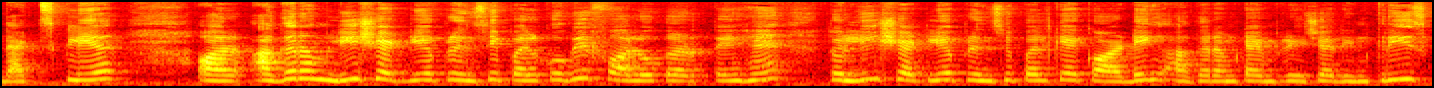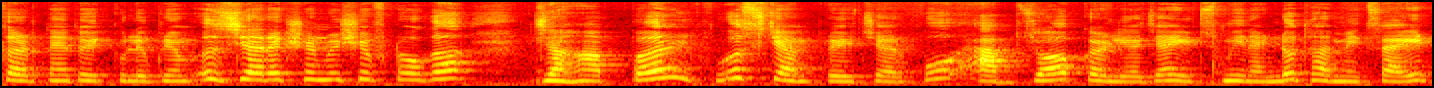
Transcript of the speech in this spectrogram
that's clear और अगर हम ली शेटलियर प्रिंसिपल को भी फॉलो करते हैं तो ली शेटलियर प्रिंसिपल के अकॉर्डिंग अगर हम टेम्परेचर इंक्रीज करते हैं तो इक्विलिब्रियम उस डायरेक्शन में शिफ्ट होगा, जहाँ पर उस टेम्परेचर को एब्जॉर्ब कर लिया जाए। It's mean endothermic side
